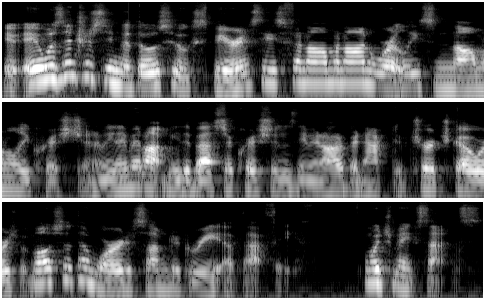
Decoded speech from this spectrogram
it, it, was interesting that those who experienced these phenomenon were at least nominally Christian. I mean, they may not be the best of Christians, they may not have been active churchgoers, but most of them were to some degree of that faith, which makes sense.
